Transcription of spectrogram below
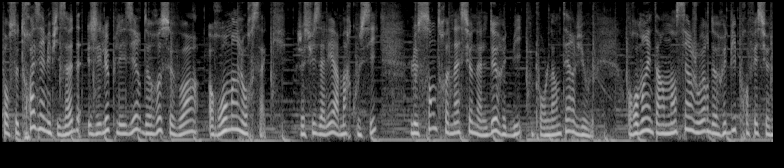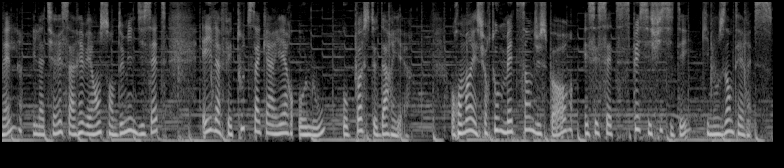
Pour ce troisième épisode, j'ai le plaisir de recevoir Romain Loursac. Je suis allée à Marcoussis, le Centre national de rugby, pour l'interviewer. Romain est un ancien joueur de rugby professionnel. Il a tiré sa révérence en 2017 et il a fait toute sa carrière au loup, au poste d'arrière. Romain est surtout médecin du sport et c'est cette spécificité qui nous intéresse.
